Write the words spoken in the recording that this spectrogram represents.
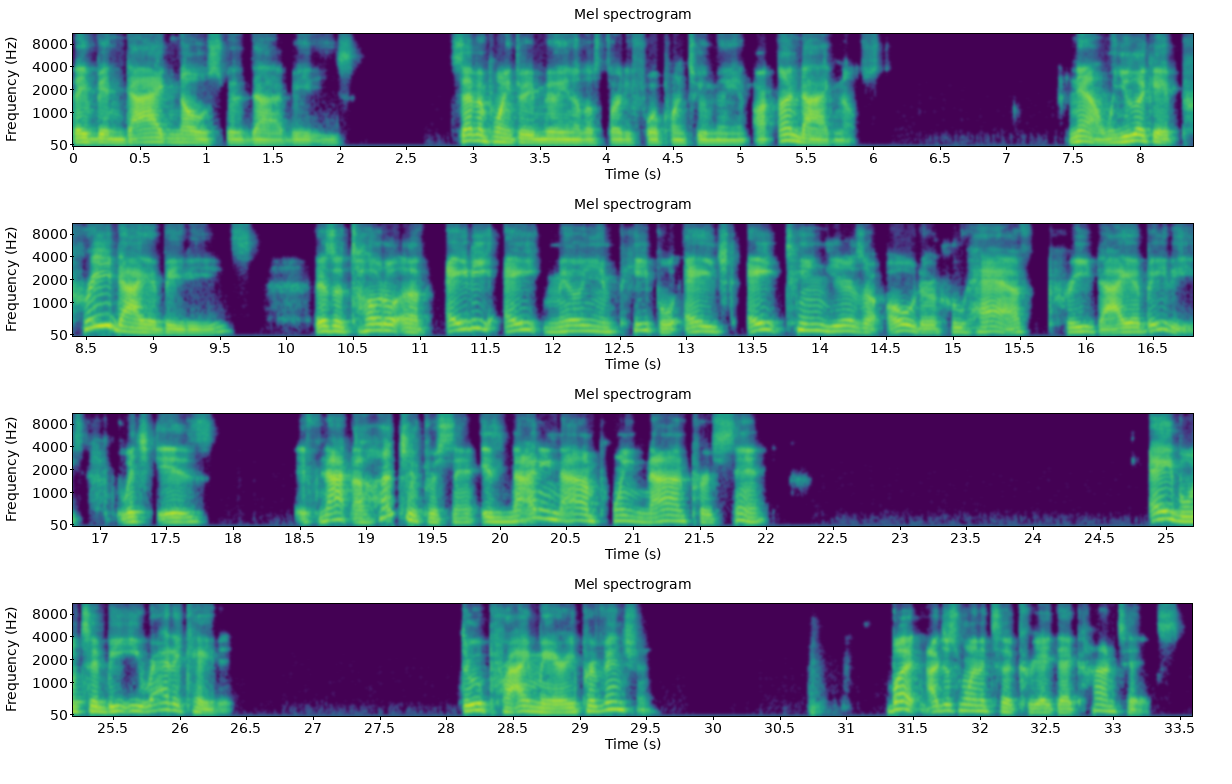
They've been diagnosed with diabetes. 7.3 million of those 34.2 million are undiagnosed. Now, when you look at pre-diabetes, there's a total of 88 million people aged 18 years or older who have pre-diabetes, which is, if not 100%, is 99.9% able to be eradicated through primary prevention. But I just wanted to create that context.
